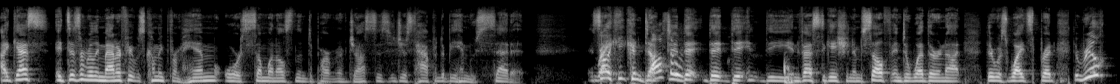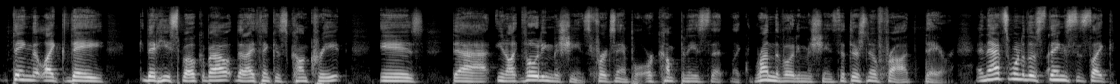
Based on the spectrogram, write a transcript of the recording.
I guess it doesn't really matter if it was coming from him or someone else in the Department of Justice. It just happened to be him who said it. It's not like he conducted Also- the, the, the the investigation himself into whether or not there was widespread. The real thing that like they that he spoke about that I think is concrete is that you know like voting machines, for example, or companies that like run the voting machines that there's no fraud there, and that's one of those things that's like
